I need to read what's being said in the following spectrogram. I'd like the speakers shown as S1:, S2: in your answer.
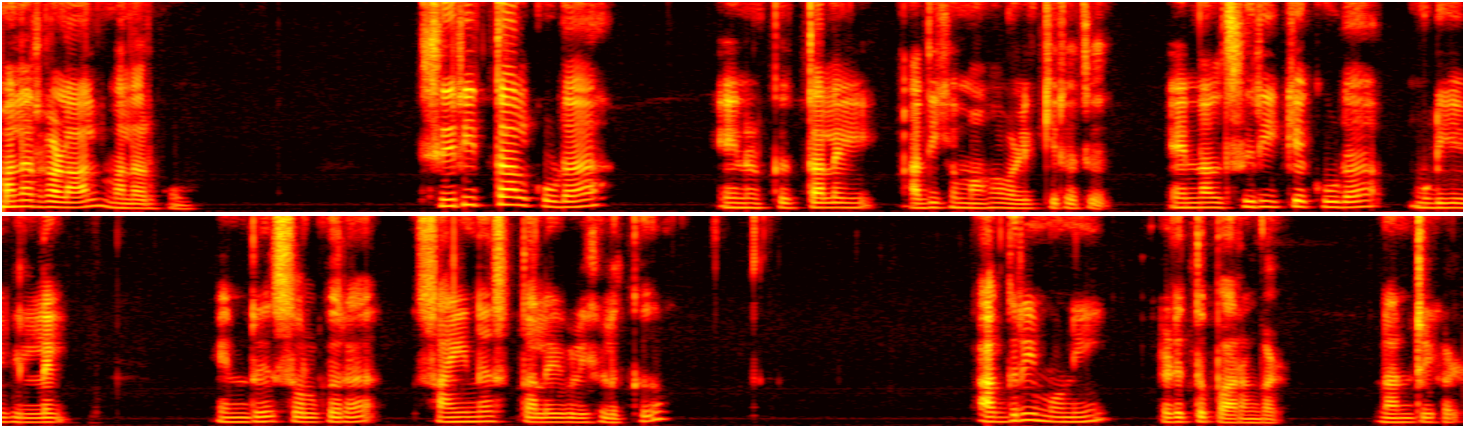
S1: மலர்களால் மலர்வோம். சிரித்தால் கூட எனக்கு தலை அதிகமாக வலிக்கிறது. என்னால் சிரிக்கக்கூட முடியவில்லை என்று சொல்கிற சைனஸ் தலைவலிகளுக்கு அக்ரிமொனி எடுத்து பாருங்கள். நன்றிகள்.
